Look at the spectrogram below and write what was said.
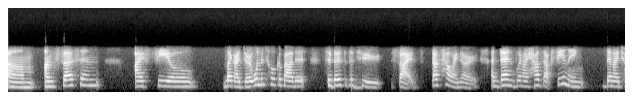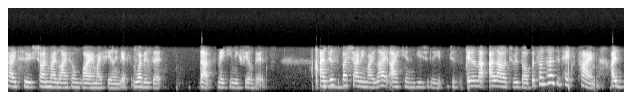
um, uncertain, I feel like I don't want to talk about it. So those are the two sides. That's how I know. And then when I have that feeling, then I try to shine my light on why am I feeling this? What is it that's making me feel this? And just by shining my light, I can usually just allow, allow it to resolve. But sometimes it takes time. I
